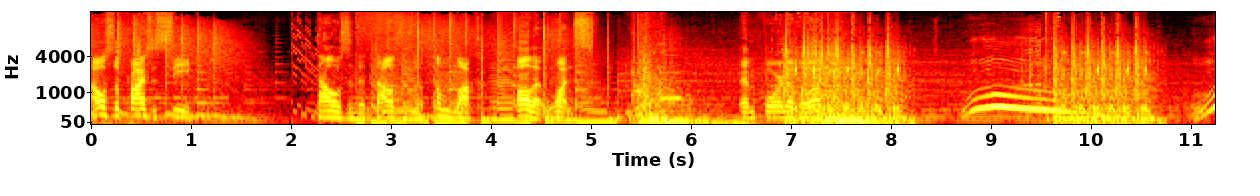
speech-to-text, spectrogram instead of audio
I was surprised to see thousands and thousands of unlock all at once. M4 level up. Woo! Woo!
